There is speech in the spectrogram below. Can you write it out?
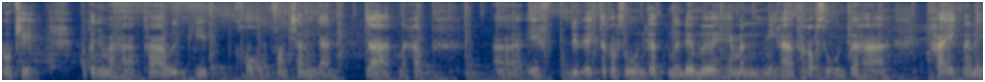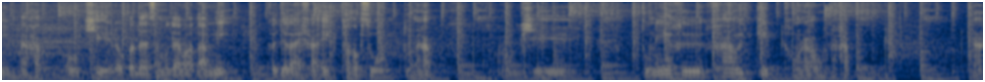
โอเคแล้วก็จะมาหาค่าวิกฤตของฟังก์ชันกันจากนะครับ อ่า f diff x เท่ากับ 0 ก็เหมือนเดิมเลยให้มันมีค่าเท่ากับ 0 เพื่อหาค่า x นั่นเองนะครับโอเค เราก็ได้สมการมาตามนี้ ก็จะได้ค่า x เท่ากับ 0 ถูกไหมครับโอเค ตรงนี้ก็คือค่าวิกฤตของเรานะครับอะ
